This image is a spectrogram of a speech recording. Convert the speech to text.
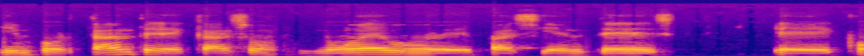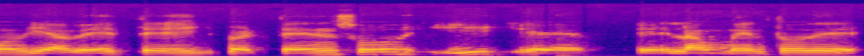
importante de casos nuevos de pacientes eh, con diabetes, hipertensos y el aumento de,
